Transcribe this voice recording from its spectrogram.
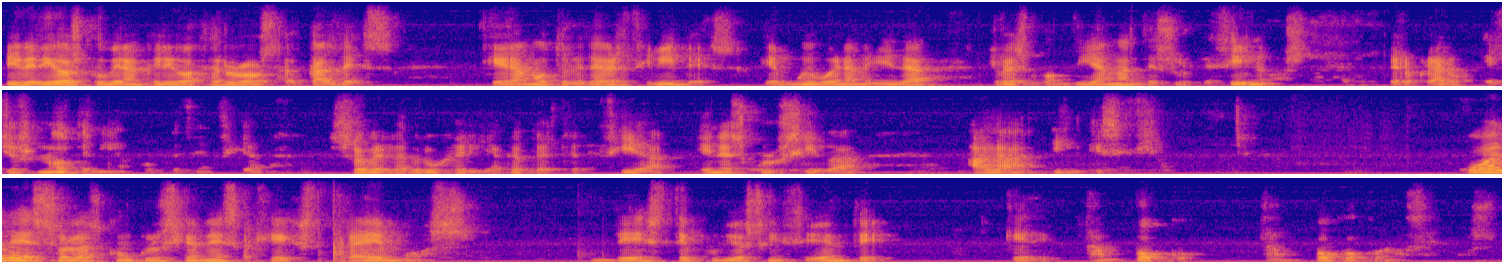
Vive Dios que hubieran querido hacerlo los alcaldes, que eran autoridades civiles, que en muy buena medida respondían ante sus vecinos. Pero claro, ellos no tenían competencia sobre la brujería que pertenecía en exclusiva a la Inquisición. ¿Cuáles son las conclusiones que extraemos de este curioso incidente que tampoco, tampoco conocemos.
